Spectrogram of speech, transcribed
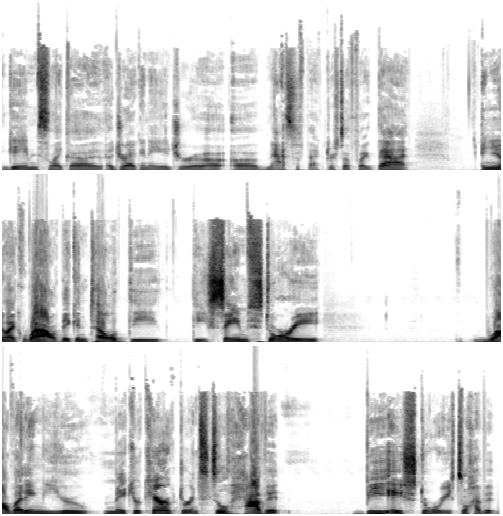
games like a, a Dragon Age or a, a Mass Effect or stuff like that, and you're like, wow, they can tell the the same story while letting you make your character and still have it be a story, still have it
